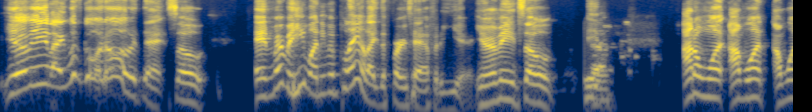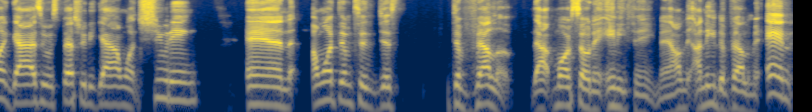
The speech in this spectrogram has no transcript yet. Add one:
You know what I mean? Like, what's going on with that? So, and remember, he wasn't even playing like the first half of the year. You know what I mean? So yeah. I don't want I want I want guys who are specialty guy. I want shooting, and I want them to just develop that more so than anything, man. I, I need development, and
